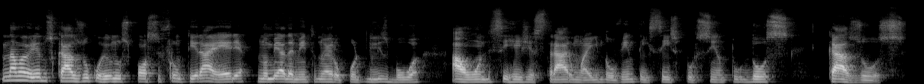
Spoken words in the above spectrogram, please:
na maioria dos casos, ocorreu nos postos de fronteira aérea, nomeadamente no aeroporto de Lisboa, aonde se registraram aí 96% dos casos.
